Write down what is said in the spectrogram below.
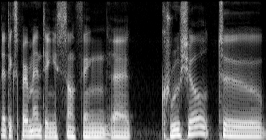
that experimenting is something uh, crucial to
